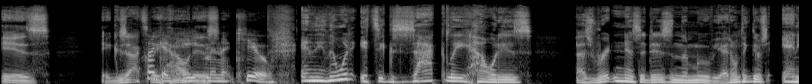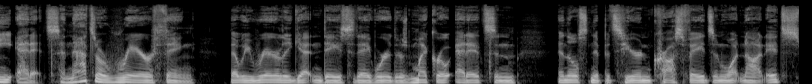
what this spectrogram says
is exactly it's like how it is. Minute cue, and you know what? It's exactly how it is as written as it is in the movie. I don't think there's any edits, and that's a rare thing that we rarely get in days today where there's micro edits and, and little snippets here and crossfades and whatnot. It's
